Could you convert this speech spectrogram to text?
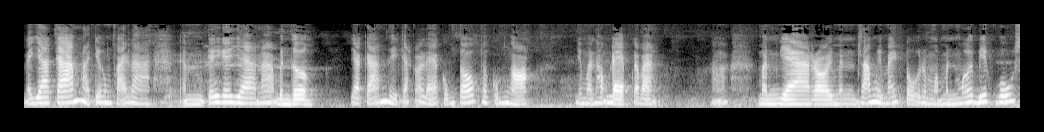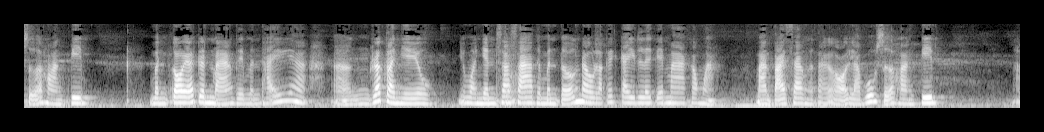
Này da cám nè chứ không phải là cái cái da nó bình thường. Da cám thì chắc có lẽ cũng tốt thôi cũng ngọt. Nhưng mình không đẹp các bạn đó. mình già rồi mình sáu mươi mấy tuổi rồi mà mình mới biết vú sữa hoàng kim. Mình coi ở trên mạng thì mình thấy à, à, rất là nhiều. Nhưng mà nhìn xa xa thì mình tưởng đâu là cái cây lê cây ma không à. Mà tại sao người ta gọi là vú sữa hoàng kim? Đó.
